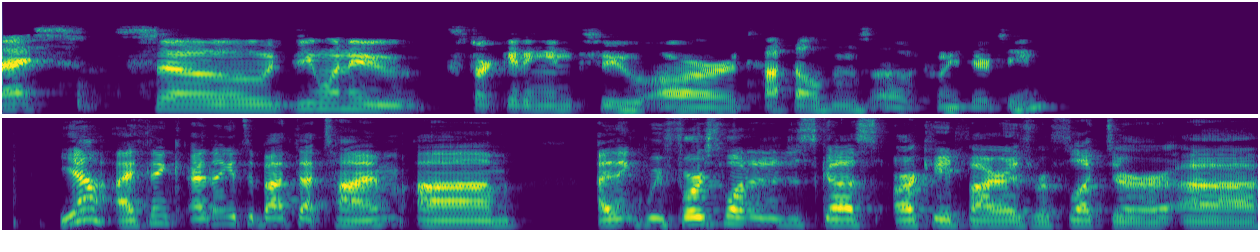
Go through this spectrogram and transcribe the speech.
Nice. So, do you want to start getting into our top albums of 2013? Yeah, I think I think it's about that time. Um, I think we first wanted to discuss Arcade Fire's Reflector, uh,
